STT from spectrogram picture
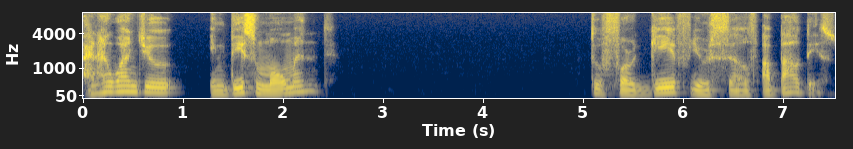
And I want you in this moment to forgive yourself about this.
